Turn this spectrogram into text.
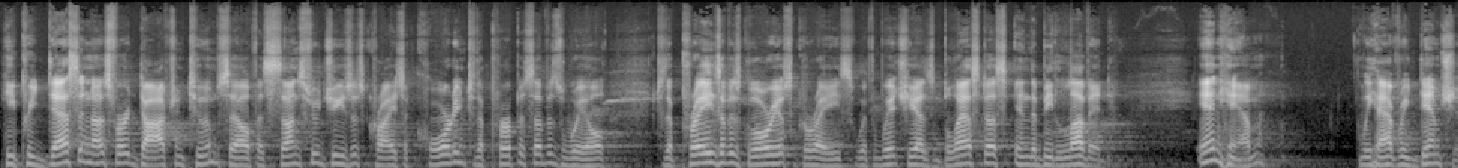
He predestined us for adoption to himself as sons through Jesus Christ, according to the purpose of his will, to the praise of his glorious grace, with which he has blessed us in the beloved. In him we have redemption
